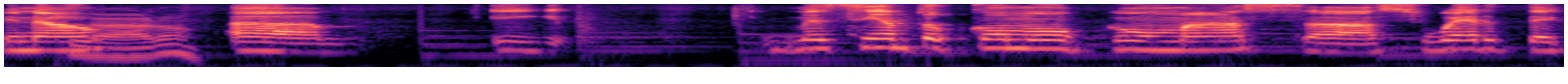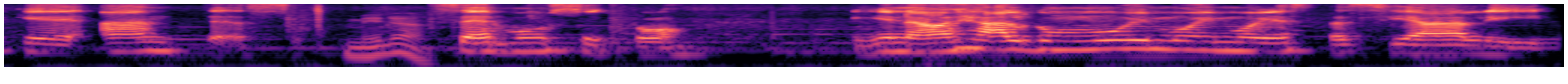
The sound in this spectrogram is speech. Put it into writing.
you know. Claro. Um, y me siento como con más uh, suerte que antes. Mira. Ser músico. You know, es algo muy, muy, muy especial y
